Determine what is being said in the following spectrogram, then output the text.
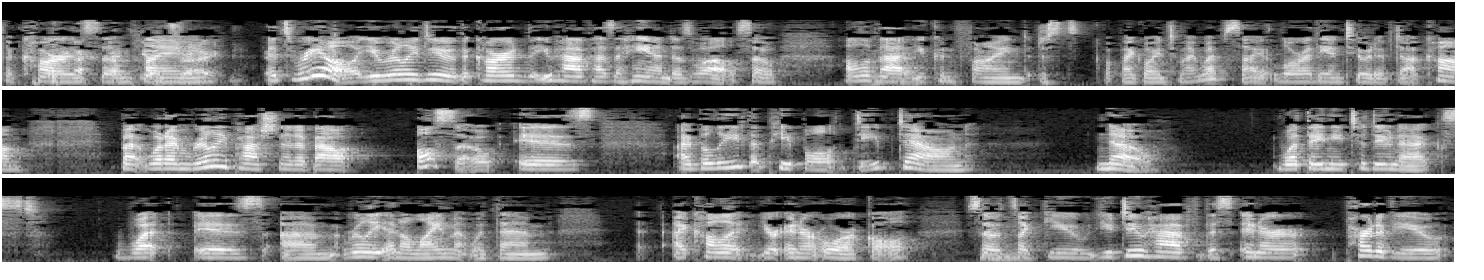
the cards that I'm playing. right. It's real. You really do. The card that you have has a hand as well. So all of okay. that you can find just by going to my website, lauratheintuitive.com. But what I'm really passionate about also is I believe that people deep down know what they need to do next, what is um, really in alignment with them. I call it your inner oracle. So mm. it's like you you do have this inner part of you,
